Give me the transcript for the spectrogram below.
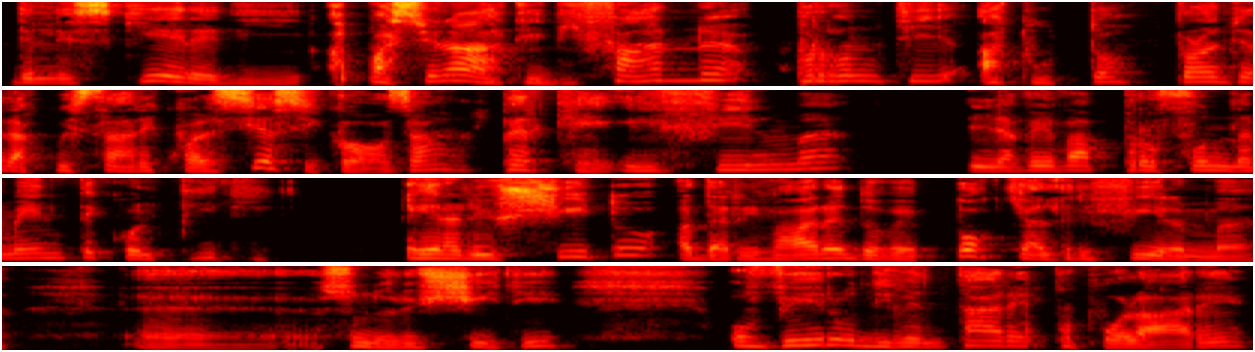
delle schiere di appassionati, di fan pronti a tutto, pronti ad acquistare qualsiasi cosa, perché il film li aveva profondamente colpiti. era riuscito ad arrivare dove pochi altri film eh, sono riusciti, ovvero diventare popolare,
